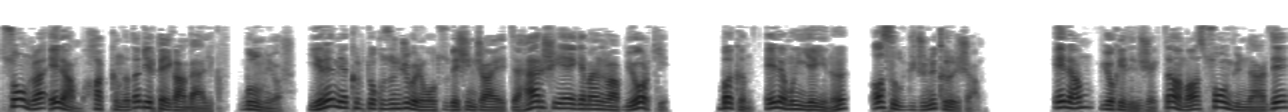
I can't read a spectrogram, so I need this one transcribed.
Sonra Elam hakkında da bir peygamberlik bulunuyor. Yeremya 49. bölüm 35. ayette her şeye egemen Rab diyor ki, bakın Elam'ın yayını asıl gücünü kıracağım. Elam yok edilecekti ama son günlerde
